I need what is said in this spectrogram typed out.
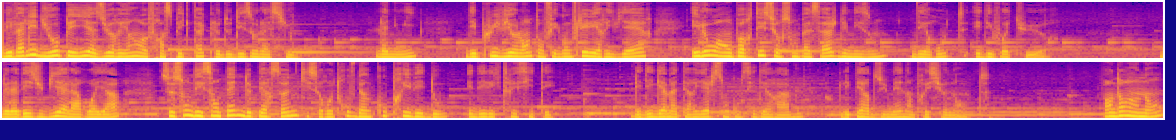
les vallées du haut pays azuréen offrent un spectacle de désolation. La nuit, des pluies violentes ont fait gonfler les rivières et l'eau a emporté sur son passage des maisons, des routes et des voitures. De la Vésubie à la Roya, ce sont des centaines de personnes qui se retrouvent d'un coup privées d'eau et d'électricité. Les dégâts matériels sont considérables, les pertes humaines impressionnantes. Pendant un an,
